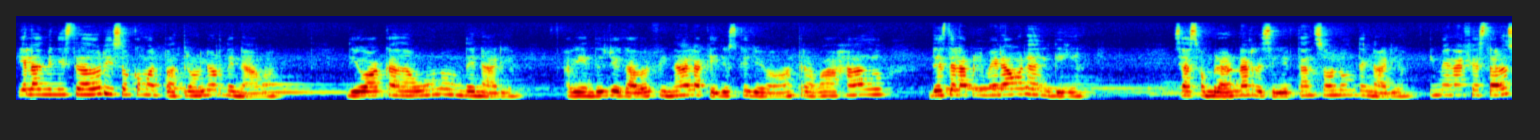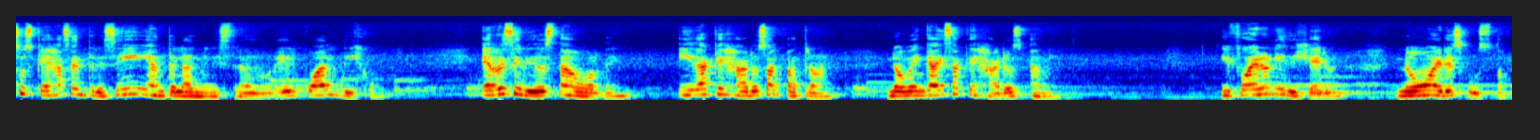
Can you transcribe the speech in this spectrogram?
Y el administrador hizo como el patrón le ordenaba dio a cada uno un denario. Habiendo llegado al final aquellos que llevaban trabajado desde la primera hora del día, se asombraron al recibir tan solo un denario y manifestaron sus quejas entre sí y ante el administrador, el cual dijo, He recibido esta orden, id a quejaros al patrón, no vengáis a quejaros a mí. Y fueron y dijeron, No eres justo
